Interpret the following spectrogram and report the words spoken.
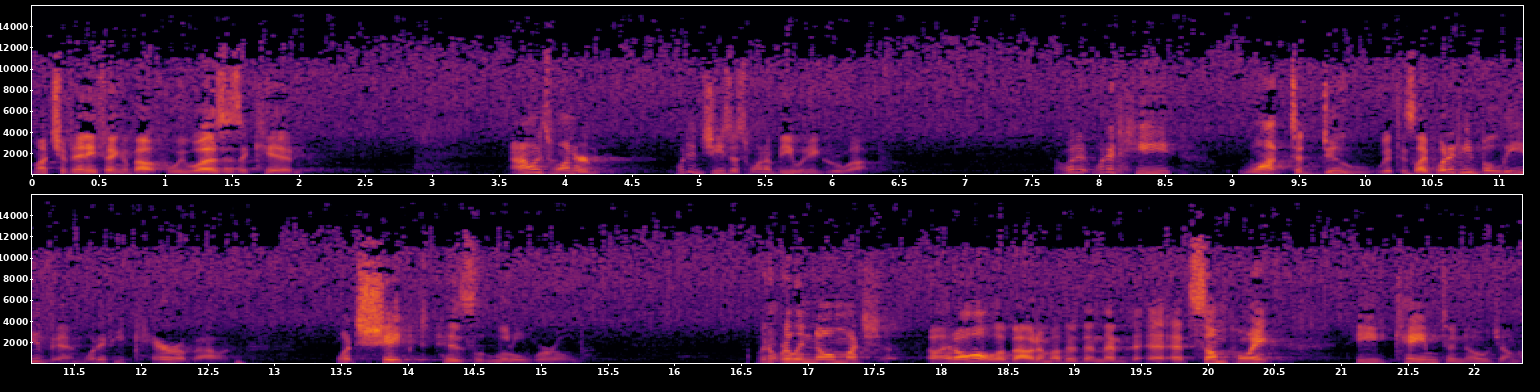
much of anything about who he was as a kid. I always wondered, what did Jesus want to be when he grew up? What did, what did he want to do with his life? What did he believe in? What did he care about? What shaped his little world? We don't really know much at all about him, other than that at some point he came to know John.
